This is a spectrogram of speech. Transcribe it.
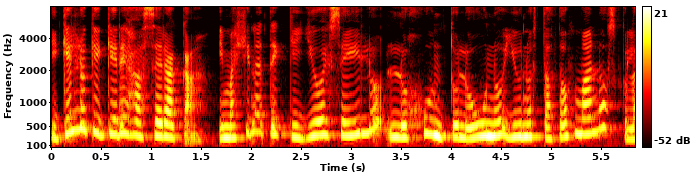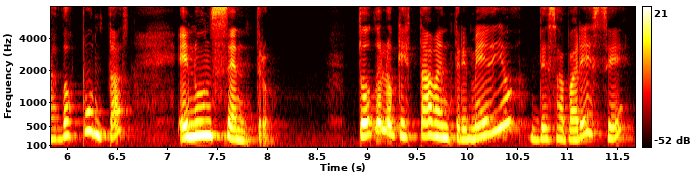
¿Y qué es lo que quieres hacer acá? Imagínate que yo ese hilo lo junto, lo uno y uno estas dos manos, con las dos puntas, en un centro. Todo lo que estaba entre medio desaparece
